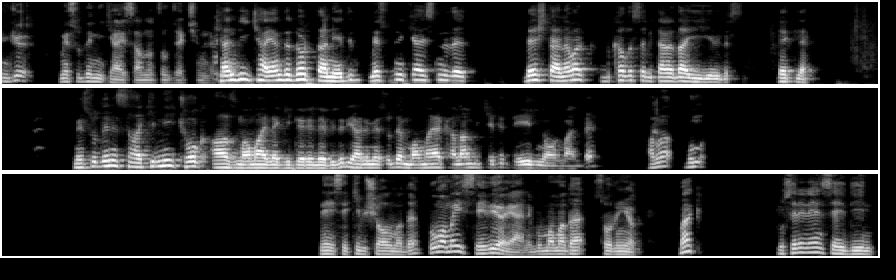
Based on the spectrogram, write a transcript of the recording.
Çünkü Mesude'nin hikayesi anlatılacak şimdi. Kendi hikayende dört tane yedin. Mesude'nin hikayesinde de beş tane var. Kalırsa bir tane daha yiyebilirsin. Bekle. Mesude'nin sakinliği çok az mamayla giderilebilir. Yani Mesude mamaya kanan bir kedi değil normalde. Ama bu Neyse ki bir şey olmadı. Bu mamayı seviyor yani. Bu mamada sorun yok. Bak. Bu senin en sevdiğin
